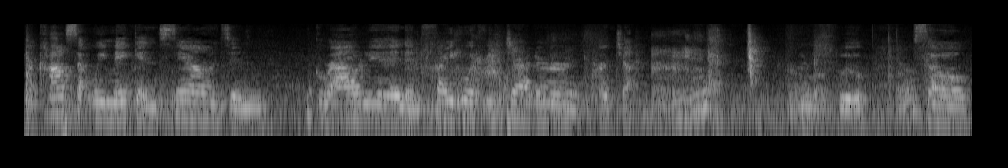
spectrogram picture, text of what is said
they're constantly making sounds and growling and fighting with each other. Aren't ya? Little boo. So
